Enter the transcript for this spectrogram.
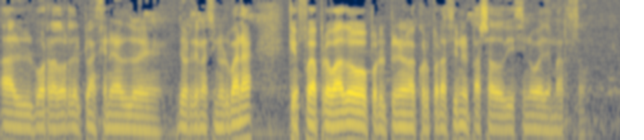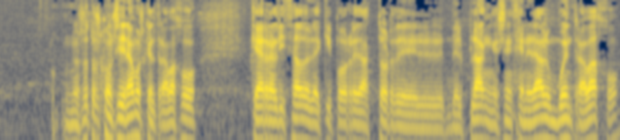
al borrador del Plan General de, Ordenación Urbana que fue aprobado por el Pleno de la Corporación el pasado 19 de marzo. Nosotros consideramos que el trabajo que ha realizado el equipo redactor del, plan es en general un buen trabajo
